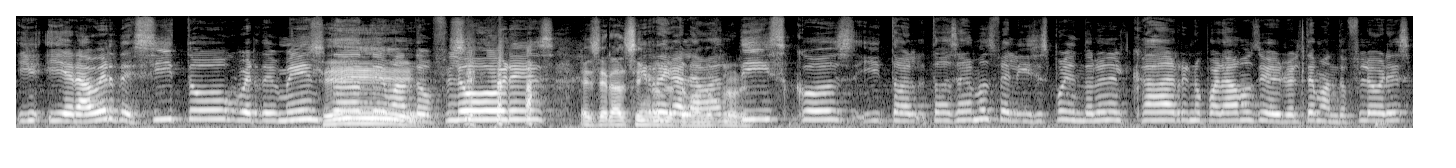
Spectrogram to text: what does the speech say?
Y, era verdecito, verde menta, te mandó flores. Ese era el Y regalaban discos y todos éramos felices poniéndolo en el carro y no parábamos de oírlo el te mando flores.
